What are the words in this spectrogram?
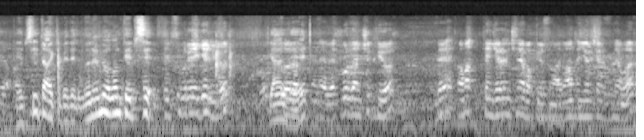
Şey. Tepsiyi takip edelim. Önemli olan tepsi. Tepsi buraya geliyor. Sonra, Geldi. evet buradan çıkıyor ve ana tencerenin içine bakıyorsun abi. Ana tencerenin içerisinde ne var?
